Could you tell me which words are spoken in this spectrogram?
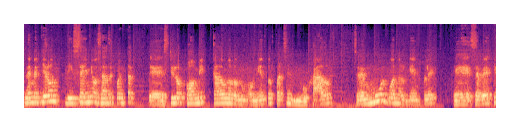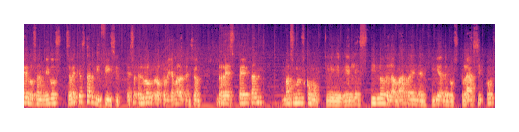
le metieron diseño, o sea, haz de cuenta de estilo cómic, cada uno de los movimientos parecen dibujados, se ve muy bueno el gameplay, eh, se ve que los enemigos, se ve que estar difícil, eso es lo, lo que me llama la atención, respetan más o menos como que el estilo de la barra de energía de los clásicos,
